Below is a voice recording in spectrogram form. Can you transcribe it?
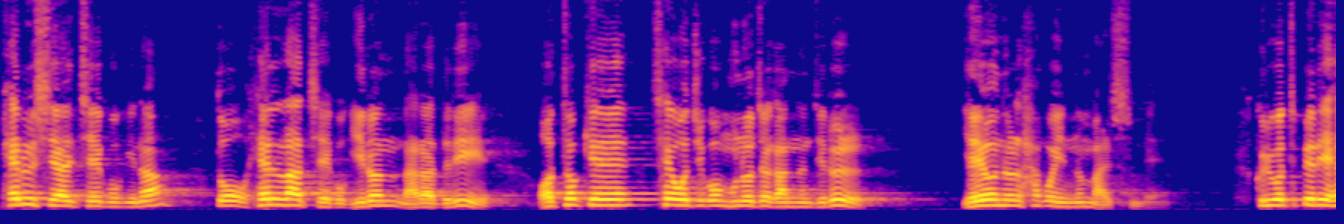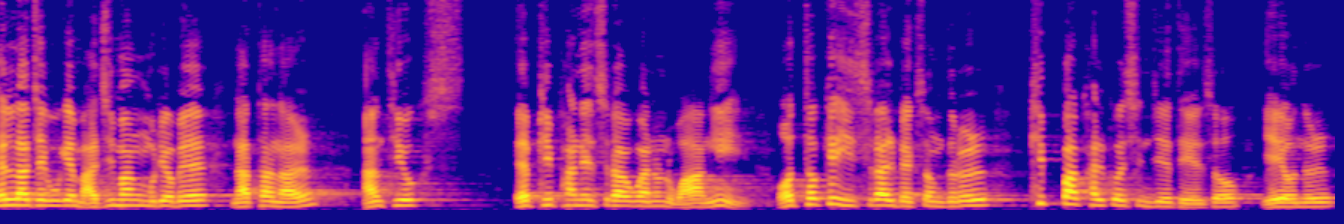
페르시아 제국이나 또 헬라 제국 이런 나라들이 어떻게 세워지고 무너져 갔는지를 예언을 하고 있는 말씀이에요. 그리고 특별히 헬라 제국의 마지막 무렵에 나타날 안티옥스 에피파네스라고 하는 왕이 어떻게 이스라엘 백성들을 핍박할 것인지에 대해서 예언을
